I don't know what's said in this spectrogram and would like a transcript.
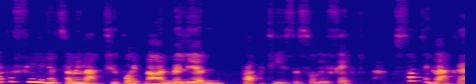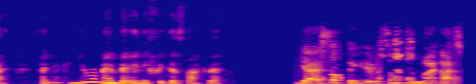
have a feeling it's something like 2.9 million properties this will affect. Something like that. Tania, can you remember any figures like that? Yeah, something. It was something like that.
